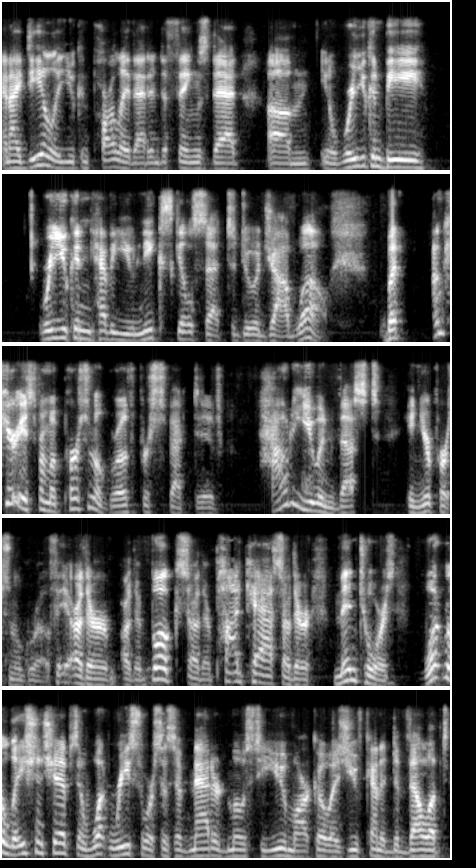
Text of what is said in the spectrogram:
and ideally you can parlay that into things that um, you know where you can be, where you can have a unique skill set to do a job well. But I'm curious from a personal growth perspective, how do you invest in your personal growth? Are there are there books? Are there podcasts? Are there mentors? What relationships and what resources have mattered most to you, Marco, as you've kind of developed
